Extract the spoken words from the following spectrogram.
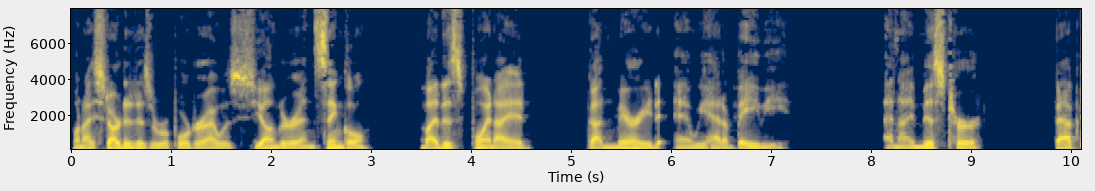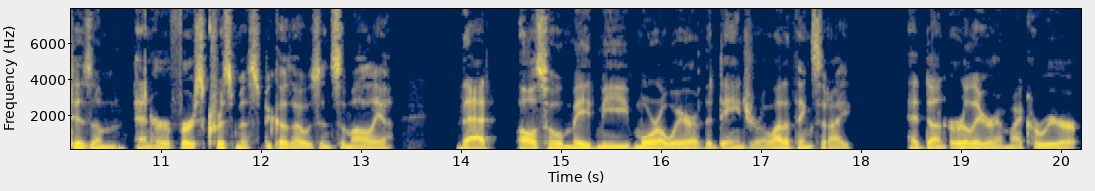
when I started as a reporter, I was younger and single. By this point, I had gotten married and we had a baby and I missed her baptism and her first Christmas because I was in Somalia. That also made me more aware of the danger. A lot of things that I had done earlier in my career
